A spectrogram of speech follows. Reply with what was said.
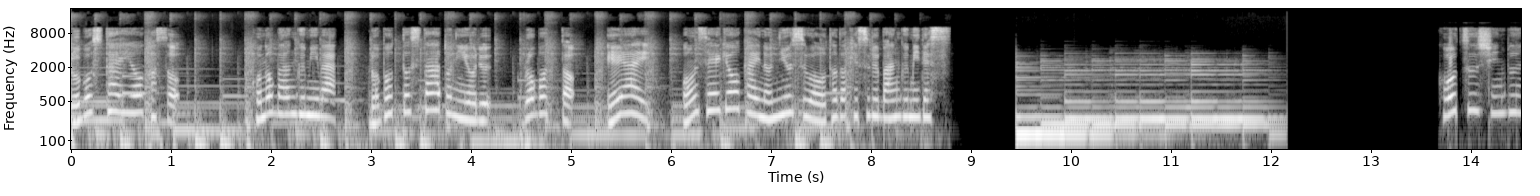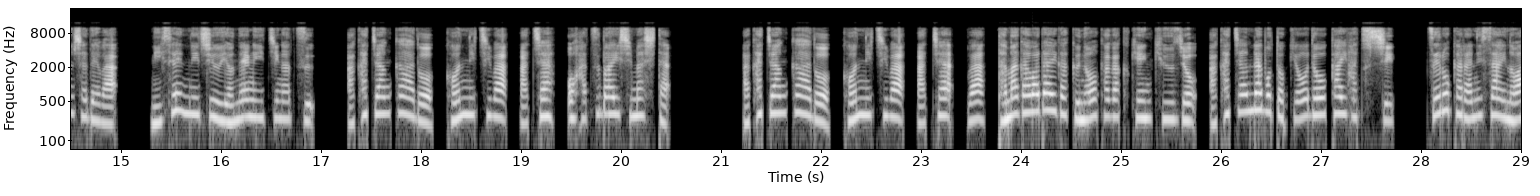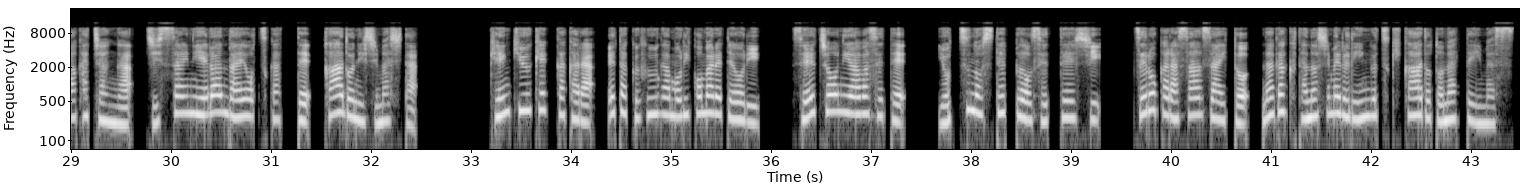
ロボスタへようこそ。この番組は、ロボットスタートによる、ロボット、AI、音声業界のニュースをお届けする番組です。交通新聞社では、2024年1月、赤ちゃんカード、こんにちは、あちゃ、を発売しました。赤ちゃんカード、こんにちは、あちゃは、玉川大学脳科学研究所赤ちゃんラボと共同開発し、0から2歳の赤ちゃんが実際に選んだ絵を使ってカードにしました。研究結果から得た工夫が盛り込まれており、成長に合わせて4つのステップを設定し、0から3歳と長く楽しめるリング付きカードとなっています。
